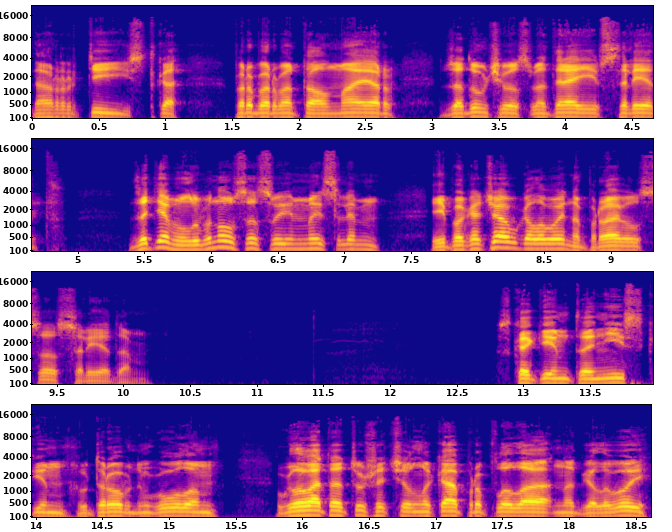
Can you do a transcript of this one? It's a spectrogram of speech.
«Артистка!» — пробормотал Майер, задумчиво смотря ей вслед. Затем улыбнулся своим мыслям и, покачав головой, направился следом. С каким-то низким утробным гулом угловатая туша челнока проплыла над головой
